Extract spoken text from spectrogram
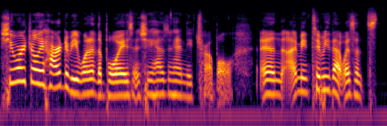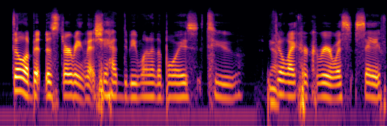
she worked really hard to be one of the boys and she hasn't had any trouble. And I mean, to me, that was a, still a bit disturbing that she had to be one of the boys to yeah. feel like her career was safe.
